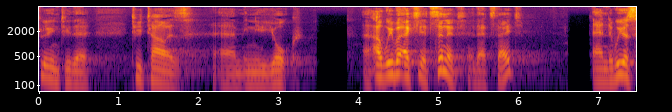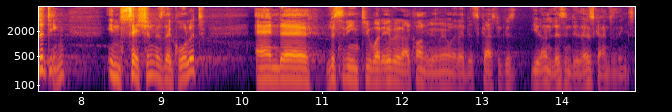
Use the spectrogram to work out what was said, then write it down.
flew into the two towers um, in New York. Uh, we were actually at Synod at that stage, and we were sitting in session, as they call it, and uh, listening to whatever. I can't remember what they discussed because you don't listen to those kinds of things.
